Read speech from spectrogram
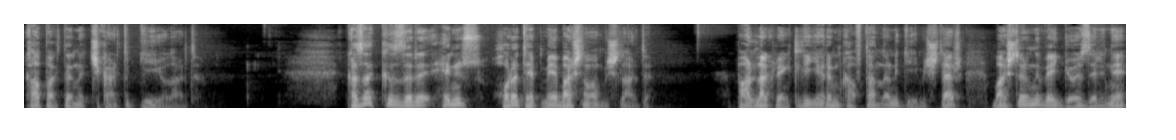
kalpaklarını çıkartıp giyiyorlardı. Kazak kızları henüz hora tepmeye başlamamışlardı. Parlak renkli yarım kaftanlarını giymişler, başlarını ve gözlerini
